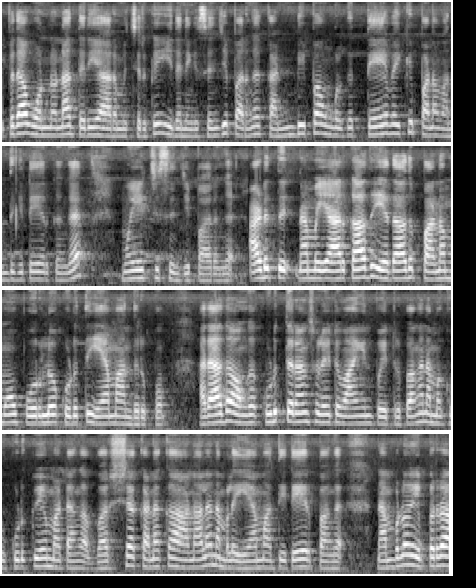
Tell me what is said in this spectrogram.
இப்போ தான் ஒன்று ஒன்றா தெரிய ஆரம்பிச்சிருக்கு. இதை நீங்கள் செஞ்சு பாருங்கள் கண்டிப்பாக உங்களுக்கு தேவைக்கு பணம் வந்துக்கிட்டே இருக்குங்க. முயற்சி செஞ்சு பாருங்கள் அடுத்து நம்ம யாருக்காவது ஏதாவது பணமோ பொருளோ கொடுத்து ஏமாந்துருப்போம். அதாவது அவங்க கொடுத்துறான்னு சொல்லிட்டு வாங்கின்னு போயிட்டுருப்பாங்க. நமக்கு கொடுக்கவே மாட்டாங்க. வருஷ கணக்காக ஆனாலும் நம்மளை ஏமாற்றிட்டே இருப்பாங்க. நம்மளும் எப்படா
